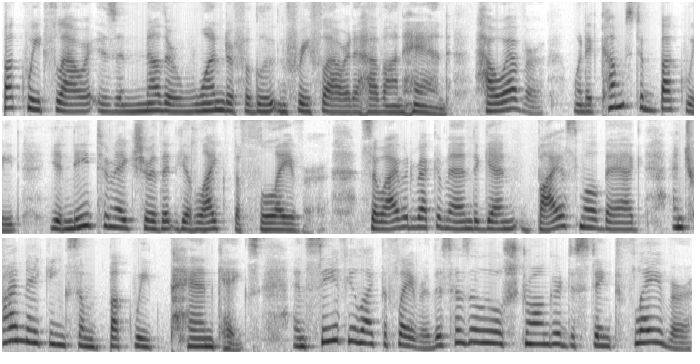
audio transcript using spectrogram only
Buckwheat flour is another wonderful gluten-free flour to have on hand. However, when it comes to buckwheat, you need to make sure that you like the flavor. So I would recommend, again, buy a small bag and try making some buckwheat pancakes and see if you like the flavor. This has a little stronger, distinct flavor.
